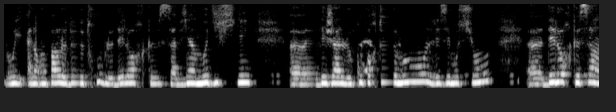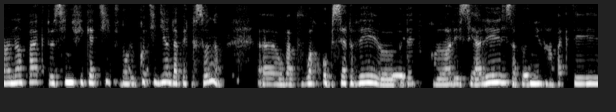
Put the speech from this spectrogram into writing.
Oui, alors on parle de troubles dès lors que ça vient modifier euh, déjà le comportement, les émotions, euh, dès lors que ça a un impact significatif dans le quotidien de la personne. Euh, on va pouvoir observer peut-être un laisser-aller, ça peut venir impacter,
